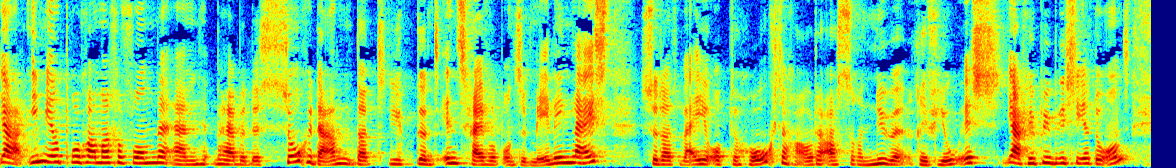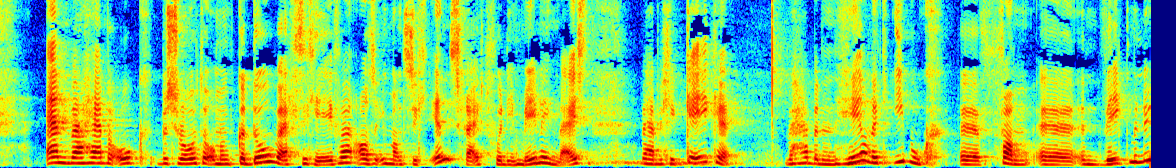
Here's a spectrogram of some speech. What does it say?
ja, e-mailprogramma gevonden. En we hebben dus zo gedaan dat je kunt inschrijven op onze mailinglijst. Zodat wij je op de hoogte houden als er een nieuwe review is. Ja, gepubliceerd door ons. En we hebben ook besloten om een cadeau weg te geven als iemand zich inschrijft voor die mailinglijst. We hebben gekeken. We hebben een heerlijk e-book uh, van uh, een weekmenu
